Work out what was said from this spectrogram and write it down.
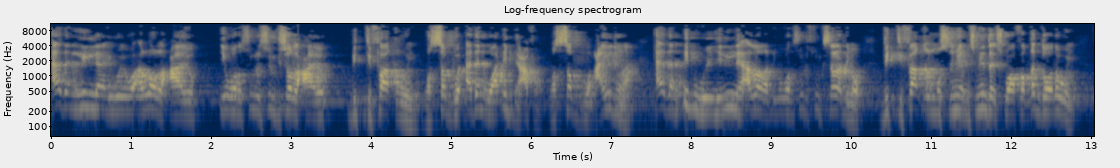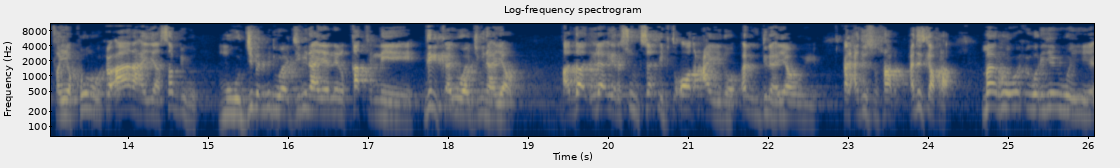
Adan lilaahi wey waa alloo la caayo iyo wa rasuul rasuulkiisoo la caayo biitifaaqin wey wasabu adan waa dhibdhe cafwan. Wasabu cayduna adan dhib weeye lilahi alla la dhibo wa rasul rasuulkiisa la dhibo biitifaaqi lmuslimiin muslimiinta iswaafaqadooda wey fayakuunu wuxuu aanahayaa sabigu muujiban mid waajibinaya lilqatli dilka ayuu waajibinaya haddaad ilaah iyo rasuulkiisa dhibto ood caydo aluu dilhayaa wey alxadiisu raabic xadiiska afraad. Maa ruwe wuxuu wariyey weeye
